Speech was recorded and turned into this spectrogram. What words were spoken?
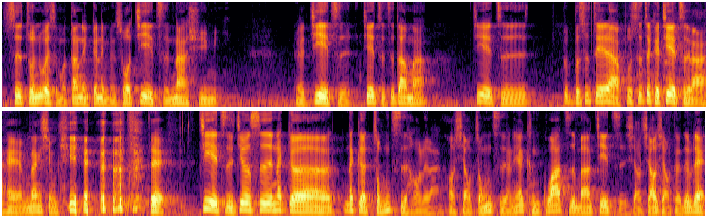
世尊为什么当年跟你们说戒子纳须弥。呃，戒子，戒子知道吗？戒子不不是这样，不是这个戒子啦，嘿，那个小 K，对。戒子就是那个那个种子好了啦，哦，小种子啊，你看啃瓜子嘛，戒子小小小的，对不对？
